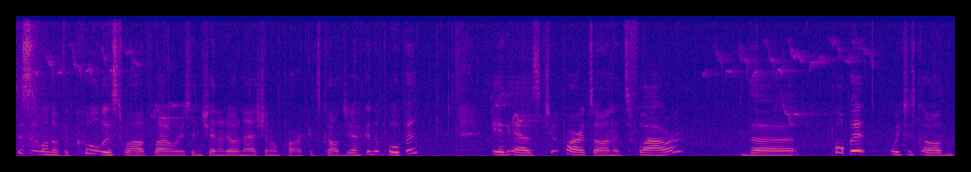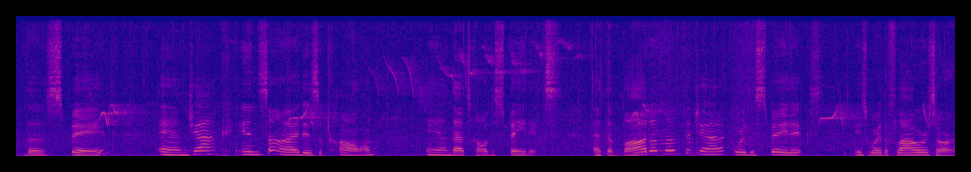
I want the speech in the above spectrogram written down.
This is one of the coolest wildflowers in Shenandoah National Park. It's called Jack in the Pulpit. It has two parts on its flower. The pulpit, which is called the spathe, and Jack inside is a column, and that's called a spadix. At the bottom of the jack, or the spadix, is where the flowers are.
